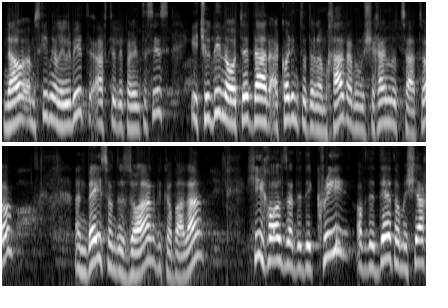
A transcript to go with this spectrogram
Now I'm skipping a little bit after the parenthesis. It should be noted that according to the Ramchal, Rabbi Moshe Chaim Luzzatto, and based on the Zohar, the Kabbalah, he holds that the decree of the death of Mashiach,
